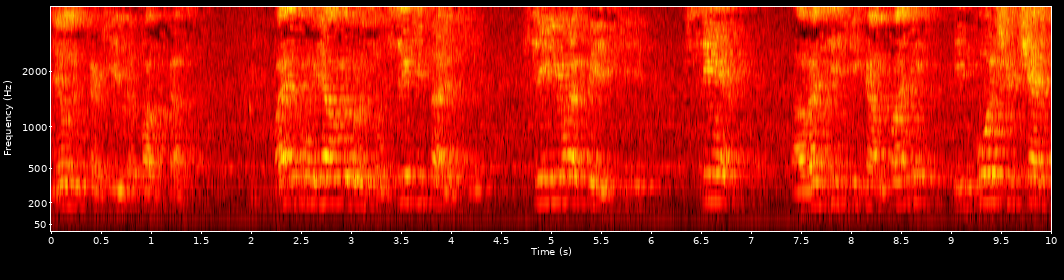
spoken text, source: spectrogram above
делают какие-то подсказки. Поэтому я выбросил все китайские, все европейские, все а, российские компании и большую часть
